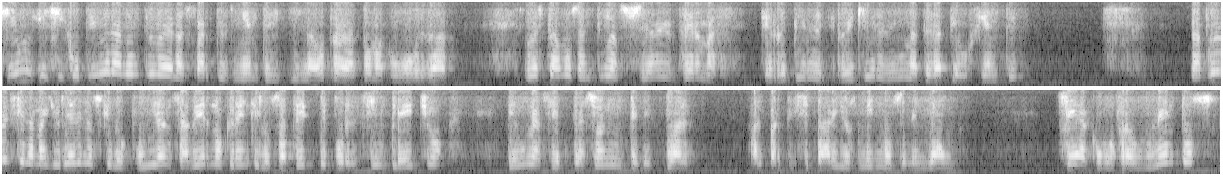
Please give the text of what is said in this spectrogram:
Si y si cotidianamente una de las partes miente y la otra la toma como verdad, no estamos ante una sociedad enferma que requiere, requiere de una terapia urgente. La prueba es que la mayoría de los que lo pudieran saber no creen que los afecte por el simple hecho de una aceptación intelectual al participar ellos mismos del engaño, sea como fraudulentos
